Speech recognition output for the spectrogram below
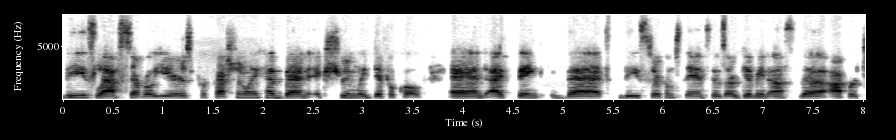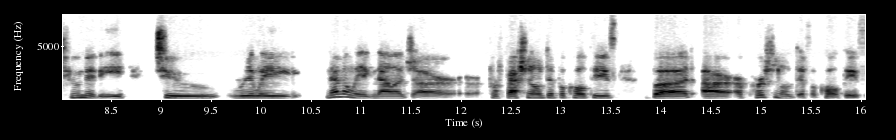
These last several years professionally have been extremely difficult, and I think that these circumstances are giving us the opportunity to really not only acknowledge our professional difficulties, but our, our, personal difficulties.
